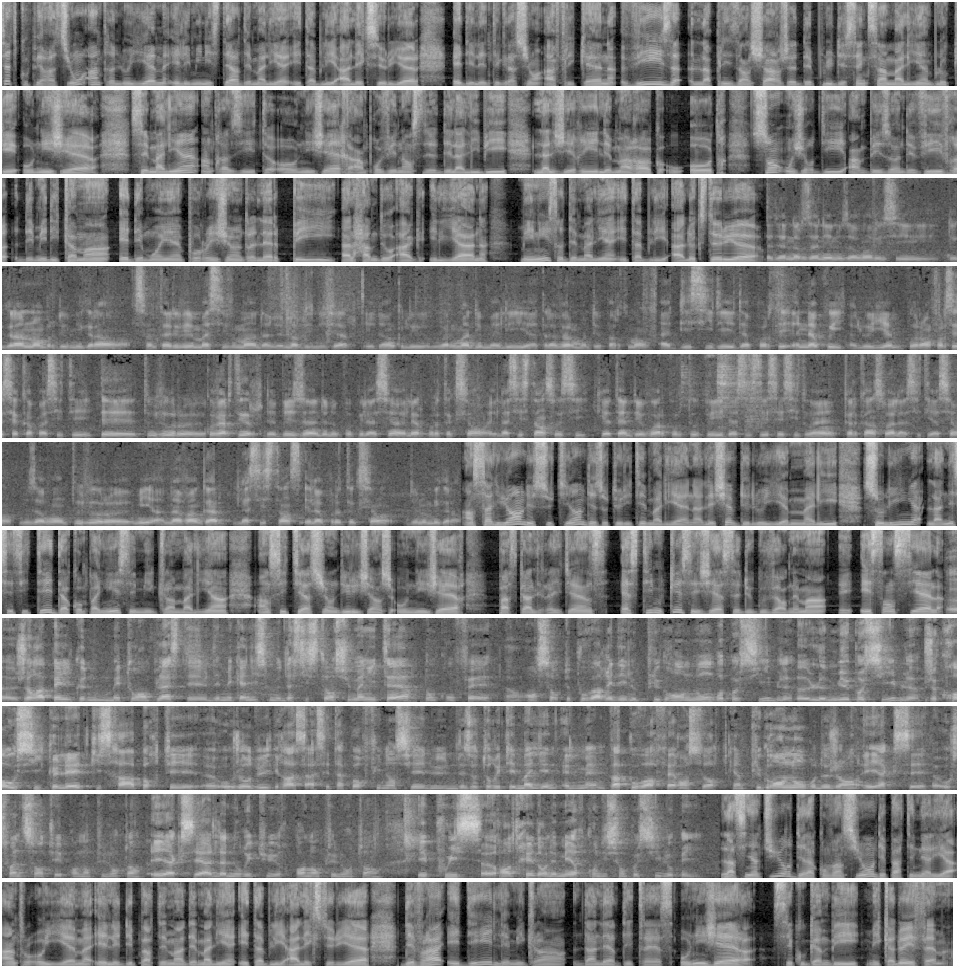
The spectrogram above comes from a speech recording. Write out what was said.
Cette coopération entre l'OIM et les ministères des Maliens établis à l'extérieur et de l'intégration africaine vise la prise en charge de plus de 500 Maliens bloqués au Niger. Ces Maliens en transit au Niger en provenance de, la Libye, l'Algérie, le Maroc ou autres sont aujourd'hui en besoin de vivre, des médicaments et des moyens pour rejoindre leur pays. Alhamdou Ag Ilian, ministre des Maliens établis à l'extérieur. Ces dernières années, nous avons réussi de grands nombres de migrants sont arrivés massivement dans le nord du Niger. Et donc, le gouvernement du Mali, à travers mon département, a décidé d'apporter un appui à l'OIM pour renforcer ses capacités et toujours euh, couverture des besoins de nos populations et leur protection et l'assistance aussi, qui est un devoir pour tout pays d'assister ses citoyens, quelle qu'en soit la situation. Nous avons toujours euh, mis en avant-garde l'assistance et la protection de nos migrants. En saluant le soutien des autorités malienne. Les chefs de l'OIM Mali soulignent la nécessité d'accompagner ces migrants maliens en situation d'urgence au Niger Pascal Regens estime que ce geste du gouvernement est essentiel. Euh, je rappelle que nous mettons en place des, mécanismes d'assistance humanitaire, donc on fait en sorte de pouvoir aider le plus grand nombre possible, euh, le mieux possible. Je crois aussi que l'aide qui sera apportée euh, aujourd'hui grâce à cet apport financier des autorités maliennes elles-mêmes va pouvoir faire en sorte qu'un plus grand nombre de gens aient accès aux soins de santé pendant plus longtemps, aient accès à de la nourriture pendant plus longtemps et puissent rentrer dans les meilleures conditions au pays. La signature de la convention de partenariat entre OIM et les départements des Maliens établis à l'extérieur devra aider les migrants dans leur détresse au Niger. Sekou Gambi, Mikado FM.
